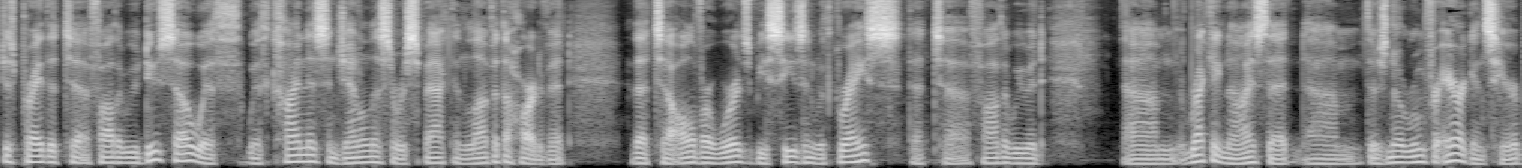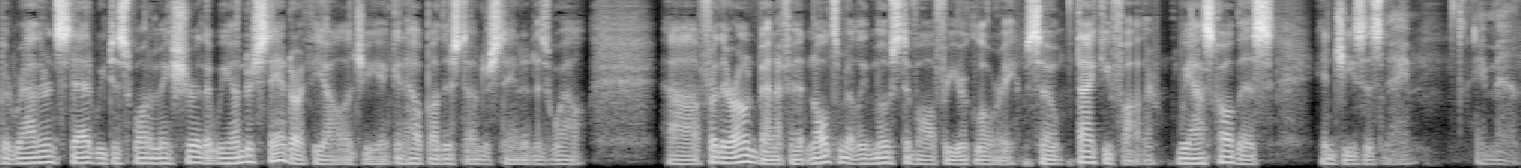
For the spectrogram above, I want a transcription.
just pray that Father, we would do so with with kindness and gentleness and respect and love at the heart of it that uh, all of our words be seasoned with grace, that, uh, Father, we would um, recognize that um, there's no room for arrogance here, but rather instead we just want to make sure that we understand our theology and can help others to understand it as well. Uh, for their own benefit and ultimately, most of all, for your glory. So thank you, Father. We ask all this in Jesus' name. Amen.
